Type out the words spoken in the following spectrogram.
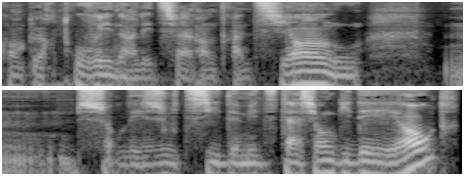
qu'on peut retrouver dans les différentes traditions ou sur des outils de méditation guidés et autres,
